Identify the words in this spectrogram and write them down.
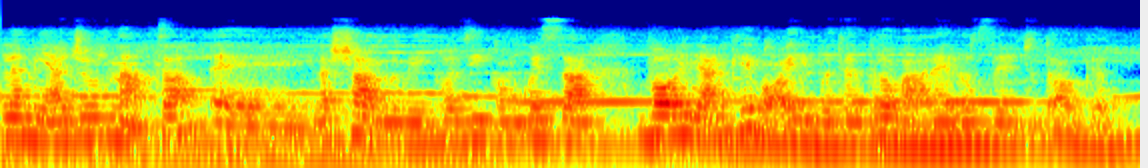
la mia giornata, eh, lasciandovi così con questa voglia anche voi di poter provare lo sledge dog.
